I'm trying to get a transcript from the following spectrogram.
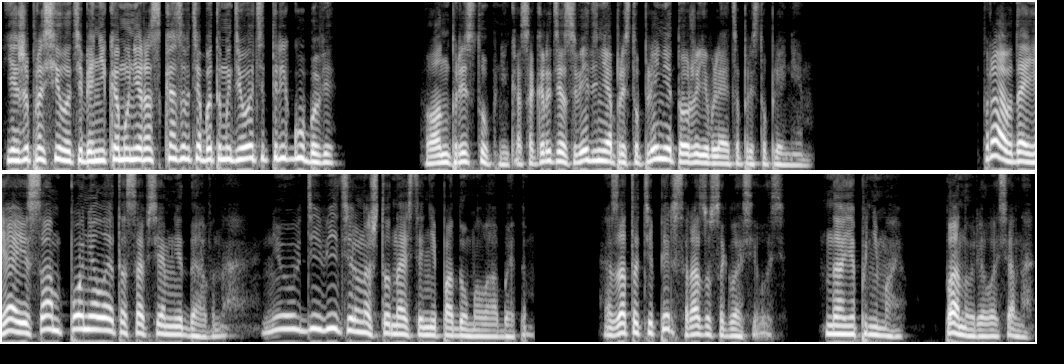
«Я же просила тебя никому не рассказывать об этом идиоте Трегубове!» «Он преступник, а сокрытие сведений о преступлении тоже является преступлением». Правда, я и сам понял это совсем недавно. Неудивительно, что Настя не подумала об этом. Зато теперь сразу согласилась. «Да, я понимаю. Понурилась она.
